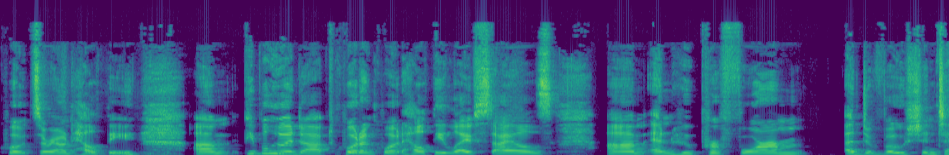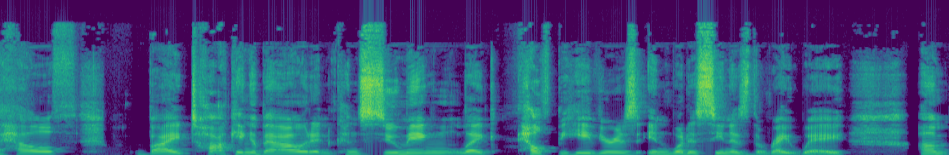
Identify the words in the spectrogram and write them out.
quotes around healthy um, people who adopt quote unquote healthy lifestyles um, and who perform a devotion to health by talking about and consuming like health behaviors in what is seen as the right way, um,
